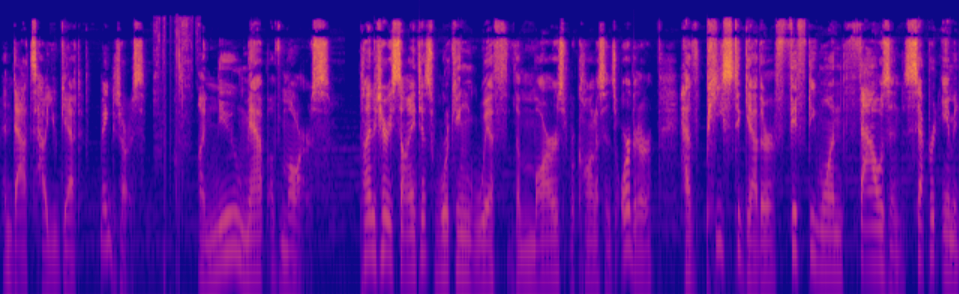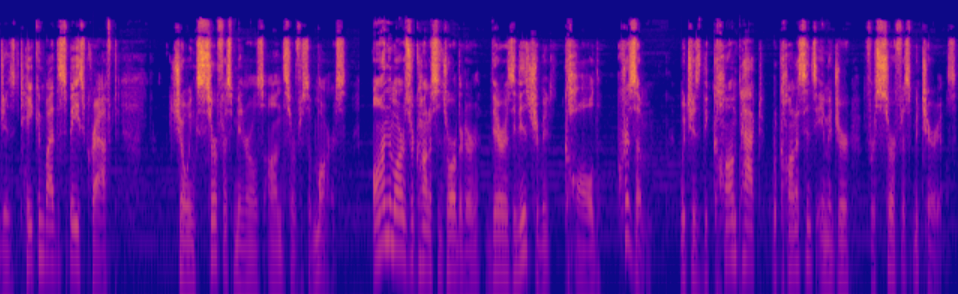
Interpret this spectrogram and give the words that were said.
And that's how you get magnetars. A new map of Mars. Planetary scientists working with the Mars Reconnaissance Orbiter have pieced together 51,000 separate images taken by the spacecraft showing surface minerals on the surface of Mars. On the Mars Reconnaissance Orbiter, there is an instrument called CRISM, which is the Compact Reconnaissance Imager for Surface Materials.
